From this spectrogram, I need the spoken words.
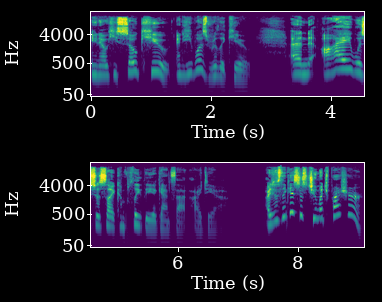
You know, he's so cute, and he was really cute. And I was just like completely against that idea. I just think it's just too much pressure.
